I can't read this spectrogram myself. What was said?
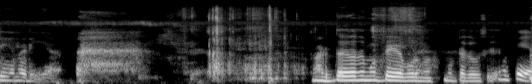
ரெடியா அடுத்தது வந்து முட்டையை போடுங்க முட்டை தோசை முட்டையை?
